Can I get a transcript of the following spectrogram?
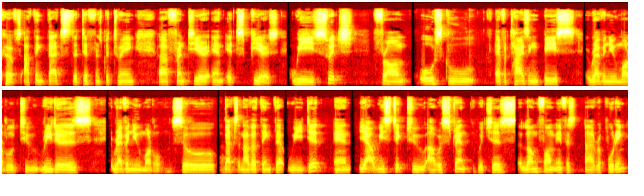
curves. I think that's the difference between uh, Frontier and its peers. We switch from old school advertising based revenue model to readers revenue model. So that's another thing that we did. And yeah, we stick to our strength, which is long form info- uh, reporting.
